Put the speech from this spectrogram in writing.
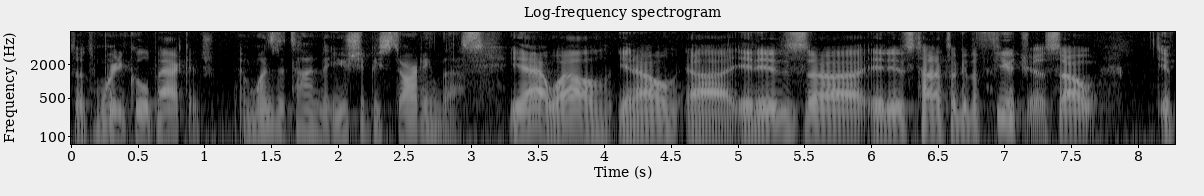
So it's a pretty cool package. And when's the time that you should be starting this? Yeah, well, you know, uh, it is uh, it is time to look at the future. So, if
